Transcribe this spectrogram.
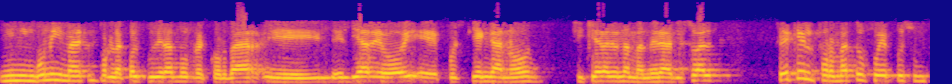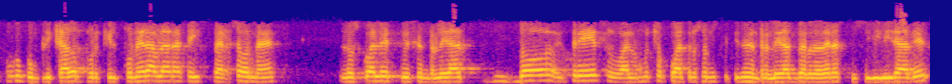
ni ninguna imagen por la cual pudiéramos recordar eh, el, día de hoy eh, pues quién ganó siquiera de una manera visual. Sé que el formato fue pues un poco complicado porque el poner a hablar a seis personas los cuales pues en realidad dos, tres o a lo mucho cuatro son los que tienen en realidad verdaderas posibilidades,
